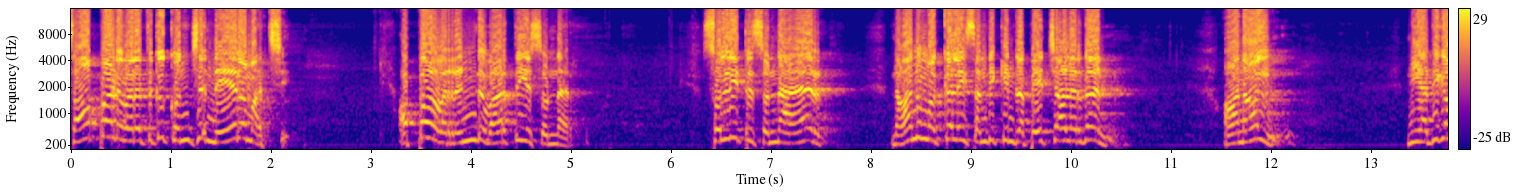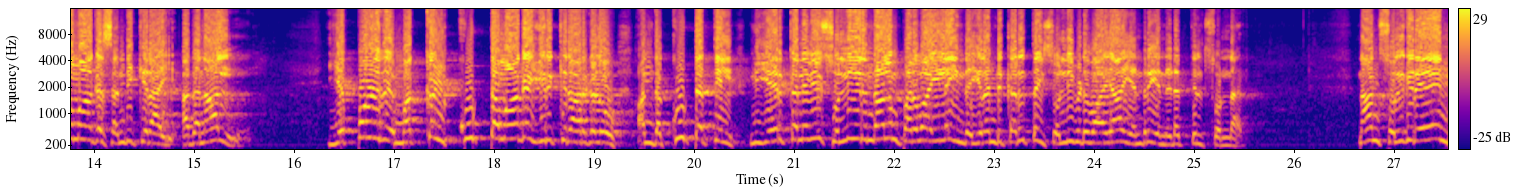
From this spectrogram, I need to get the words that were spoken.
சாப்பாடு வரத்துக்கு கொஞ்சம் நேரம் ஆச்சு அப்பா அவர் ரெண்டு வார்த்தையை சொன்னார். சொல்லிட்டு சொன்னார் நானும் மக்களை சந்திக்கின்ற பேச்சாளர் தான் ஆனால் நீ அதிகமாக சந்திக்கிறாய். அதனால் எப்பொழுது மக்கள் கூட்டமாக இருக்கிறார்களோ அந்த கூட்டத்தில் நீ ஏற்கனவே சொல்லி இருந்தாலும் பரவாயில்லை இந்த இரண்டு கருத்தை சொல்லிவிடுவாயா? என்று என்னிடத்தில் சொன்னார். நான் சொல்கிறேன்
